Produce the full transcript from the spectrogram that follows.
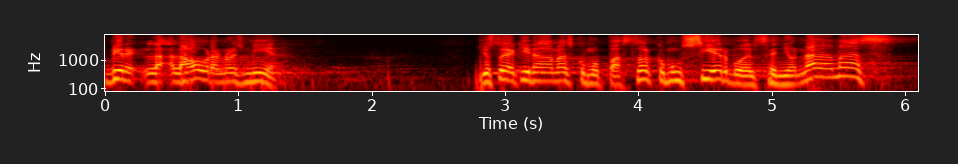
Mire, la, obra no es mía. Yo estoy aquí nada más como pastor, como un siervo del Señor. Nada más.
